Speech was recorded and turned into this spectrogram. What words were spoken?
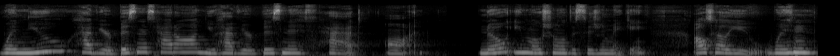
when you have your business hat on, you have your business hat on. No emotional decision making. I'll tell you, when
